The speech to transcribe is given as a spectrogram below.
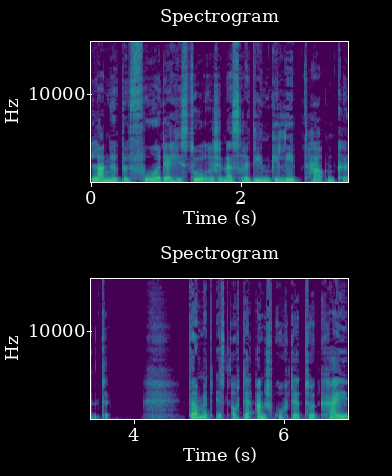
lange bevor der historische Nasreddin gelebt haben könnte. Damit ist auch der Anspruch der Türkei,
